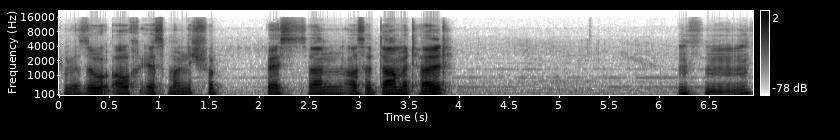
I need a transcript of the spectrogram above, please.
können wir so auch erstmal nicht verbessern, außer damit halt. Mhm.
